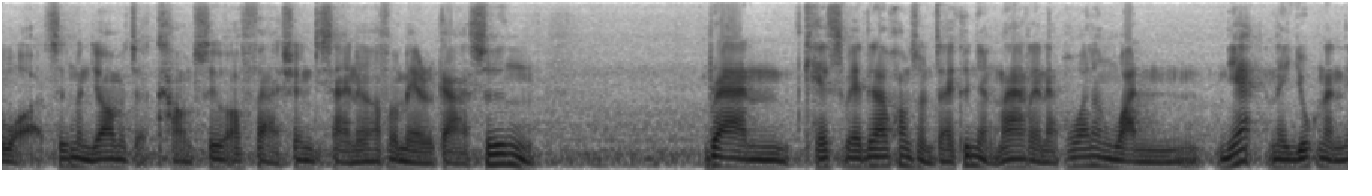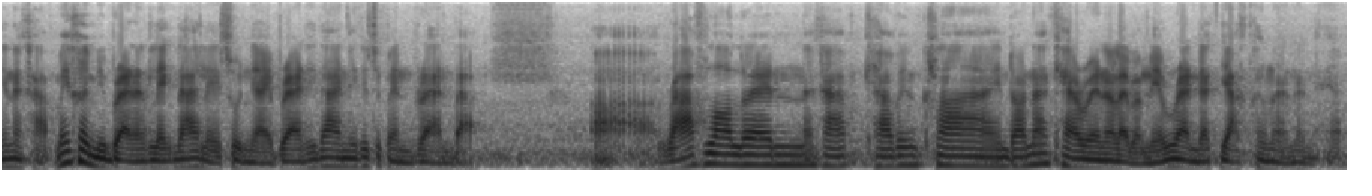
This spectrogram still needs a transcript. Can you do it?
Award ซึ่งมันย่อมาจาก Council of Fashion Designer of America ซึ่งแบรนด์เคทสเปดได้รับความสนใจขึ้นอย่างมากเลยนะ เพราะว่ารางวัลเนี้ยในยุคนั้นเนี่ยนะครับไม่เคยมีแบรนด์เล็กๆได้เลย ส่วนใหญ่แบรนด์ที่ได้นี่ก็จะเป็นแบรนด์แบบ Ralph Lauren นะครับ Calvin Klein Donna Karan อะไรแบบนี้แบรนด์ยักษ์ๆทั้งนั้นนะครับ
